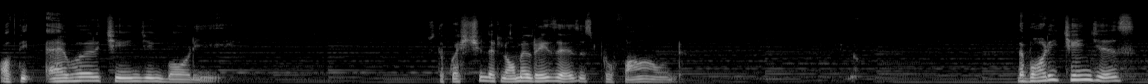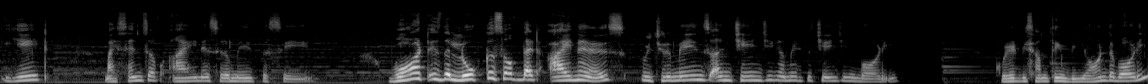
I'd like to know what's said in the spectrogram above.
of the ever changing body. So, the question that Lommel raises is profound. The body changes, yet my sense of I-ness remains the same. What is the locus of that I-ness which remains unchanging amidst the changing body? Could it be something beyond the body?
